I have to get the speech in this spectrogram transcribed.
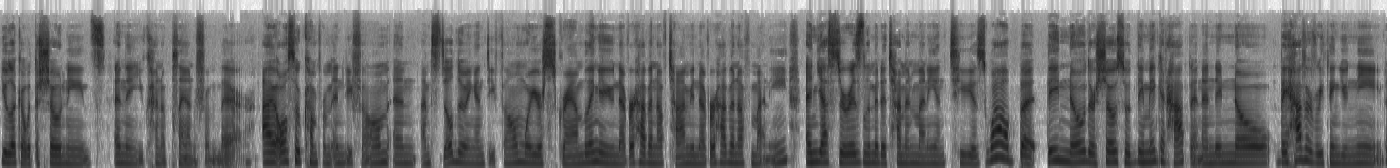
you look at what the show needs, and then you kind of plan from there. I also come from indie film, and I'm still doing indie film where you're scrambling and you never have enough time, you never have enough money. And yes, there is limited time and money in TV as well, but they know their show, so they make it happen and they know they have everything you need.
